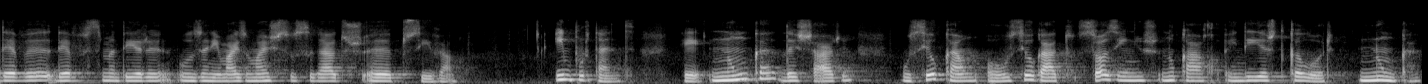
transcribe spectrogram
deve, deve-se manter os animais o mais sossegados possível. Importante é nunca deixar o seu cão ou o seu gato sozinhos no carro em dias de calor. Nunca.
